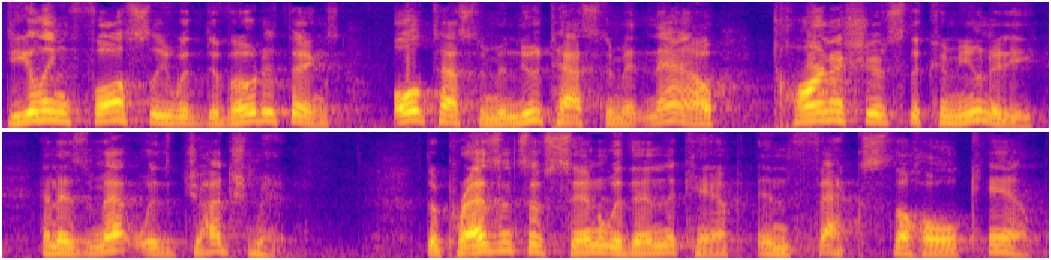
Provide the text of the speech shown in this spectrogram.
Dealing falsely with devoted things, Old Testament, New Testament now, tarnishes the community and is met with judgment. The presence of sin within the camp infects the whole camp.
